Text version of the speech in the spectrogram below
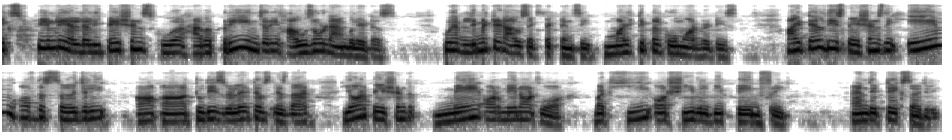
extremely elderly patients who have a pre-injury household ambulators, who have limited house expectancy, multiple comorbidities. I tell these patients the aim of the surgery uh, uh, to these relatives is that your patient may or may not walk, but he or she will be pain free and they take surgery.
